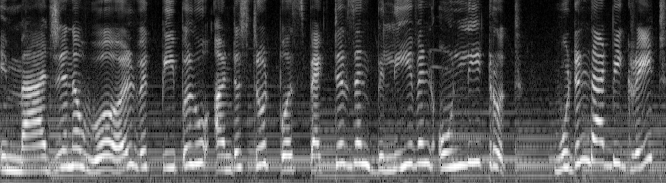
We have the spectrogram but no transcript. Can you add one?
Imagine a world with people who understood perspectives and believe in only truth. Wouldn't that be great?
